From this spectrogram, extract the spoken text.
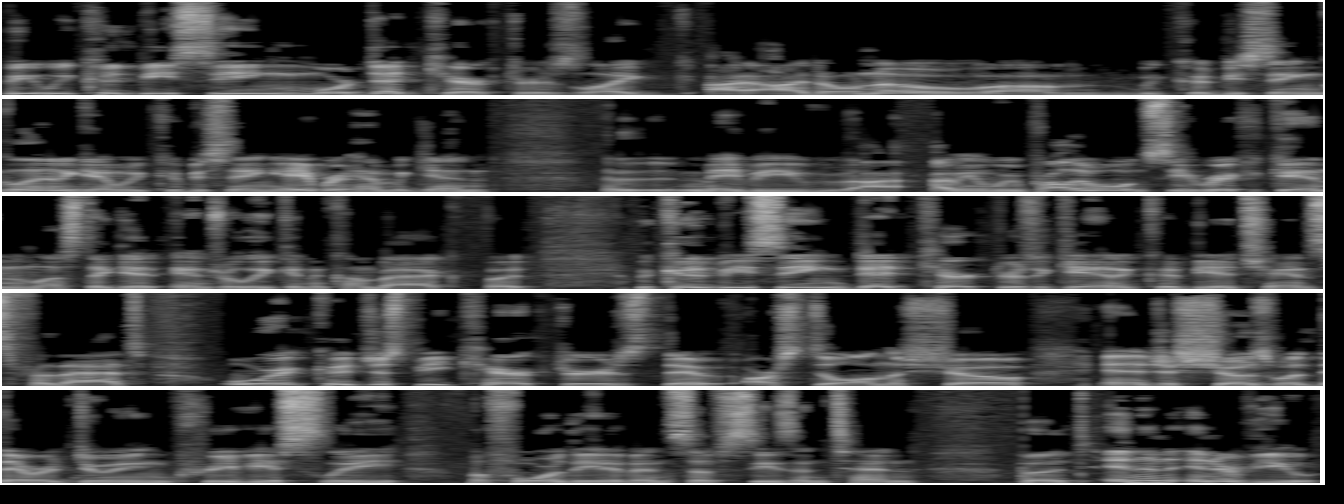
we, we could be seeing more dead characters like i, I don't know um, we could be seeing glenn again we could be seeing abraham again. Uh, maybe I, I, mean we probably won't see rick again unless they get Andrew Angelica to come back but we could be seeing dead characters again it could be a chance for that. Or it could just be characters that are still on the show and it just shows what they were doing previously before the events of season 10 but in an interview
